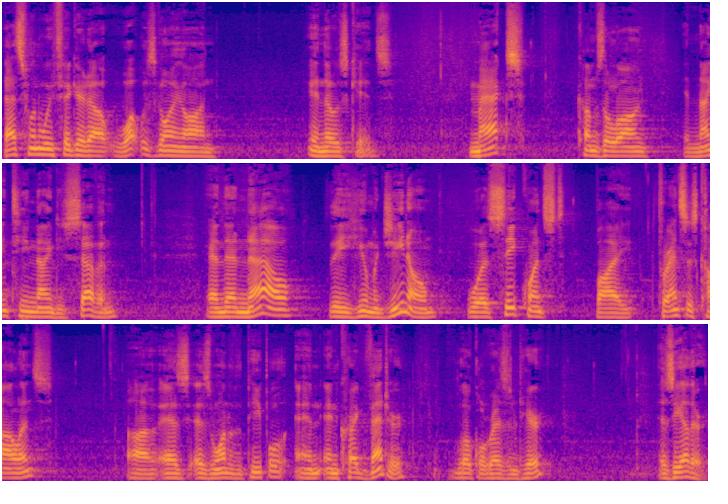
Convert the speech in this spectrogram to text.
That's when we figured out what was going on in those kids. Max comes along in 1997, and then now the human genome was sequenced by Francis Collins uh, as, as one of the people, and, and Craig Venter, local resident here, as the other.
